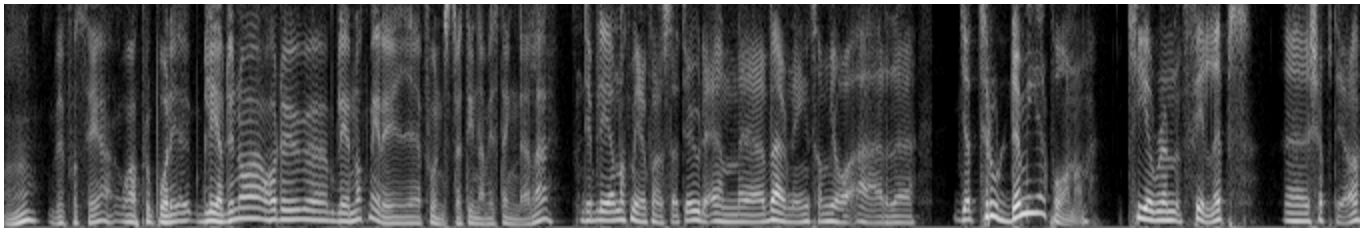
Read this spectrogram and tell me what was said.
Mm, vi får se. Och apropå det, blev det, några, har du, eh, blev något mer i fönstret innan vi stängde eller? Det blev något mer i fönstret. Jag gjorde en eh, värvning som jag är... Eh, jag trodde mer på honom. Kieran Phillips eh, köpte jag.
